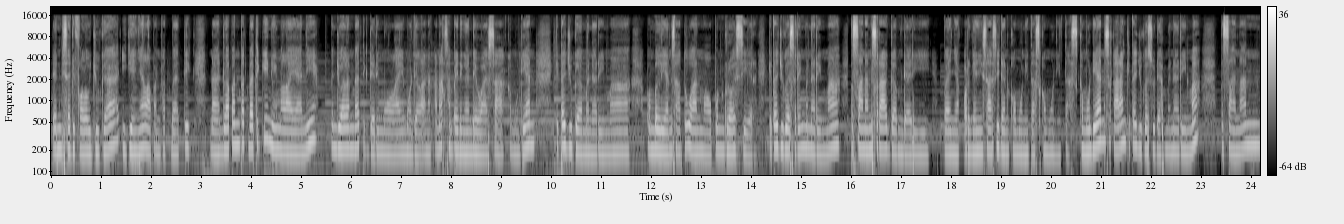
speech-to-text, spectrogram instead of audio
dan bisa di-follow juga IG-nya 84 Batik. Nah, 84 Batik ini melayani penjualan batik dari mulai model anak-anak sampai dengan dewasa. Kemudian kita juga menerima pembelian satuan maupun grosir. Kita juga sering menerima pesanan seragam dari banyak organisasi dan komunitas-komunitas. Kemudian sekarang kita juga sudah menerima pesanan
